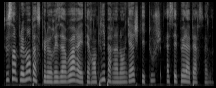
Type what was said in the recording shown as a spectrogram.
tout simplement parce que le réservoir a été rempli par un langage qui touche assez peu la personne.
